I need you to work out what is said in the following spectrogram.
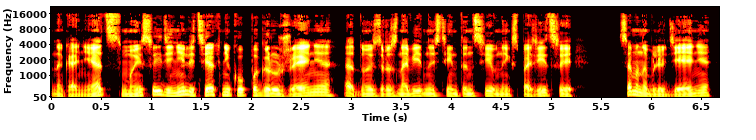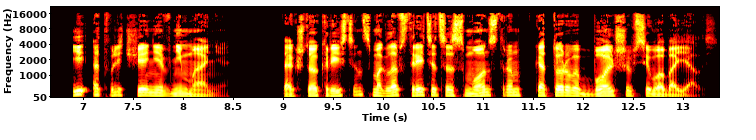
Наконец, мы соединили технику погружения, одну из разновидностей интенсивной экспозиции, самонаблюдения и отвлечения внимания. Так что Кристин смогла встретиться с монстром, которого больше всего боялась.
